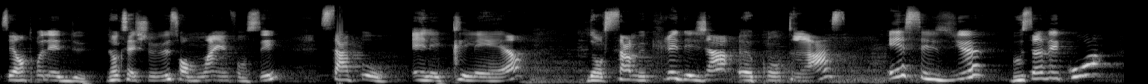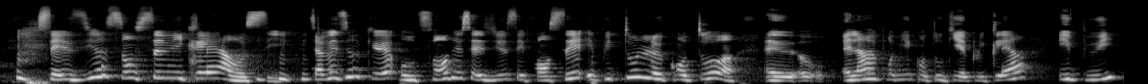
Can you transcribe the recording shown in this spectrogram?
c'est, entre les deux. Donc, ses cheveux sont moins foncés. Sa peau, elle est claire. Donc, ça me crée déjà un contraste. Et ses yeux, vous savez quoi? ses yeux sont semi-clairs aussi. ça veut dire que au fond de ses yeux, c'est foncé. Et puis, tout le contour, euh, elle a un premier contour qui est plus clair. Et puis,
